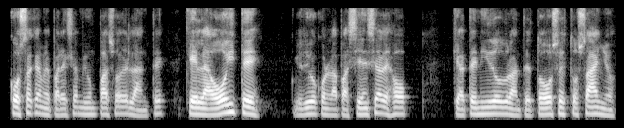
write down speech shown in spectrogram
cosa que me parece a mí un paso adelante, que la OIT, yo digo con la paciencia de Job que ha tenido durante todos estos años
